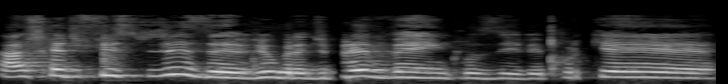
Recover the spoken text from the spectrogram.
Acho que é difícil de dizer, viu, Brad? De prever, inclusive, porque,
